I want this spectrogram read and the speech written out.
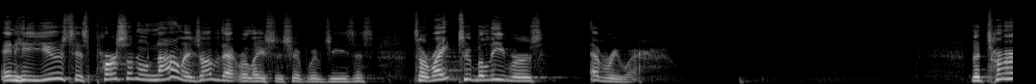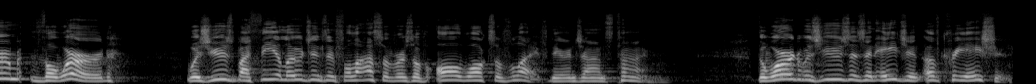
and he used his personal knowledge of that relationship with Jesus to write to believers everywhere. The term the Word was used by theologians and philosophers of all walks of life during John's time. The Word was used as an agent of creation,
